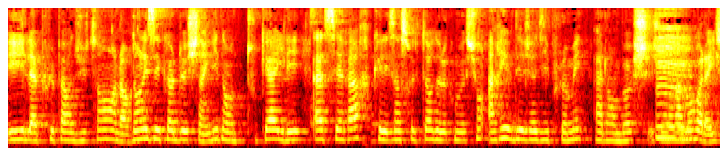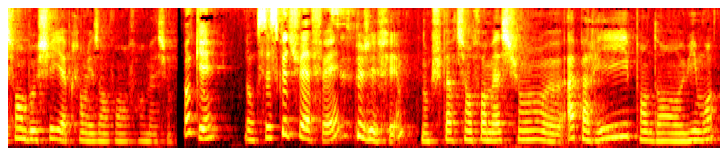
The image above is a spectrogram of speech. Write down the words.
Et la plupart du temps, alors dans les écoles de chiens guides, en tout cas, il est assez rare que les instructeurs de locomotion arrivent déjà diplômés à l'embauche. Généralement, Mhm. voilà, ils sont embauchés et après on les envoie en formation. Ok. Donc c'est ce que tu as fait. C'est ce que j'ai fait. Donc je suis partie en formation euh, à Paris pendant huit mois.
